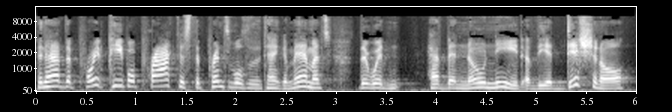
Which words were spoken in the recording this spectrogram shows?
And had the people practiced the principles of the Ten Commandments, there would have been no need of the additional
